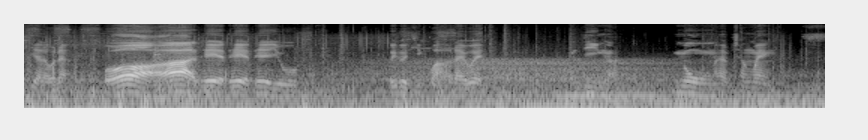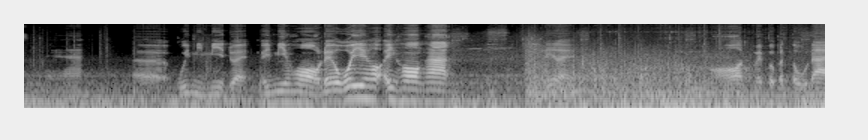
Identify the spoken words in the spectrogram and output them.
เฮียอะไรวะเนี่ยโอ้เท่เท่เท่อยู่เฮ้ยเคยคลิกขวาได้เว้ยมันยิงอะงงนะครับช่างแม่งนะฮะเอ่ออุ้ยมีมีดด้วยไอ้มีหอกด้วยโอ้ยไอ้หอกหักนี่อะไรอ๋อทำไมเปิดประตูได้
